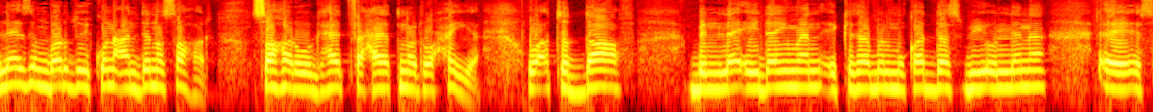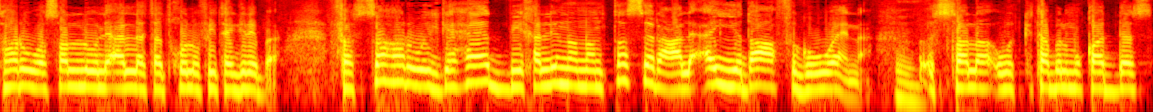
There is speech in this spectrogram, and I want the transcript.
لازم برضو يكون عندنا سهر سهر وجهاد في حياتنا الروحية. وقت الضعف بنلاقي دايما الكتاب المقدس بيقول لنا آه، اسهروا وصلوا لئلا تدخلوا في تجربة. فالسهر والجهاد بيخلينا ننتصر على أي ضعف جوانا. الصلاة والكتاب المقدس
